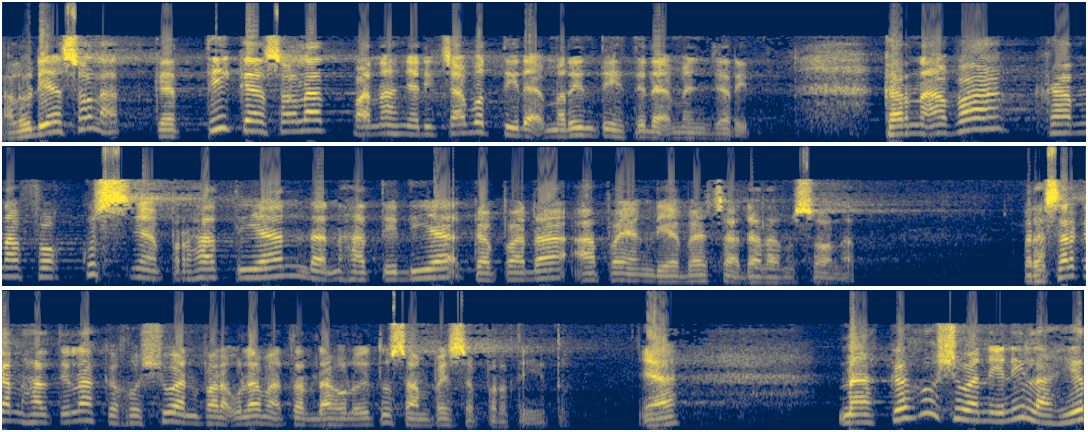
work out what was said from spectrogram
Lalu dia salat. Ketika salat panahnya dicabut tidak merintih, tidak menjerit. Karena apa? karena fokusnya perhatian dan hati dia kepada apa yang dia baca dalam sholat. Berdasarkan hatilah kekhusyuan para ulama terdahulu itu sampai seperti itu. Ya. Nah, kekhusyuan ini lahir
